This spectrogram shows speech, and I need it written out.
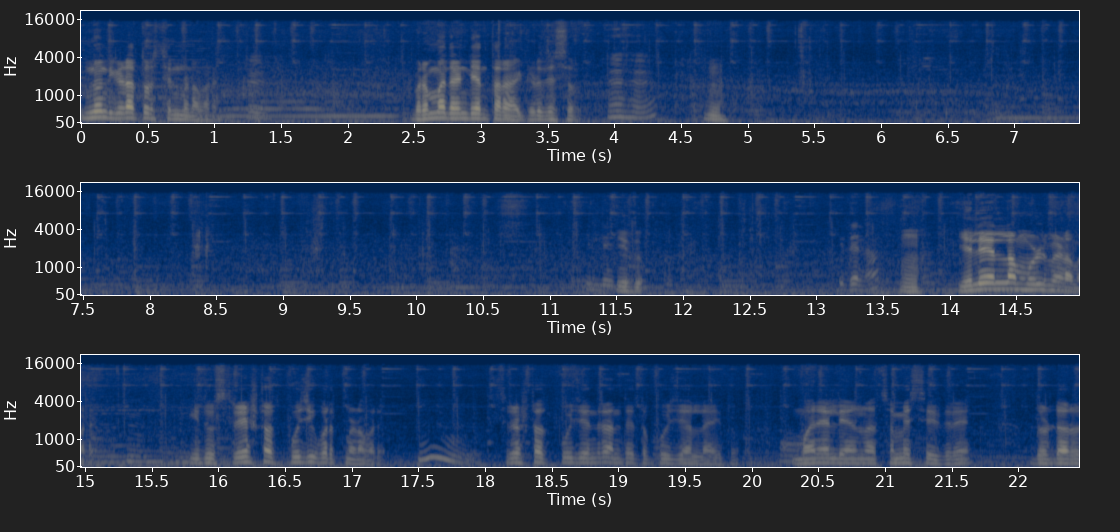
ಇನ್ನೊಂದು ಗಿಡ ತೋರಿಸ್ತೀನಿ ಮೇಡಮ್ ಅವರೇ. ಹ್ಮ್. ಬ್ರಹ್ಮದಂಡಿ ಅಂತಾರ ಗಿಡದ ಹೆಸರು. ಹ್ಮ್ ಹ್ಮ್. ಇದು. ಹ್ಞೂ ಎಲೆ ಎಲ್ಲ ಮುಳ್ಳು ಮೇಡಮ್ ಅವರೇ. ಇದು ಶ್ರೇಷ್ಠವಾದ ಪೂಜೆಗೆ ಬರುತ್ತೆ ಮೇಡಮ್ ಅವರೇ. ಶ್ರೇಷ್ಠದ ಶ್ರೇಷ್ಠವಾದ ಪೂಜೆ ಅಂದರೆ ಅಂತ ಪೂಜೆ ಅಲ್ಲ ಇದು. ಮನೆಯಲ್ಲಿ ಏನೋ ಸಮಸ್ಯೆ ಇದ್ದರೆ ದೊಡ್ಡವರು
